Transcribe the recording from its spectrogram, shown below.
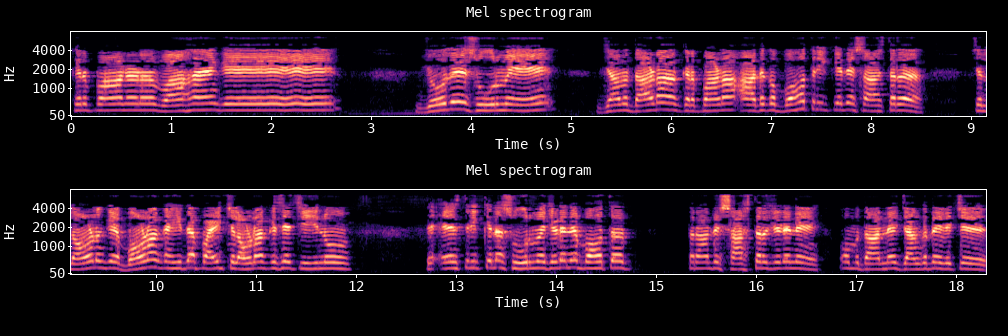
ਕਿਰਪਾਨਣ ਵਾਹਾਂਗੇ। ਜੋਦੇ ਸੂਰਮੇ ਜਮਦਾੜਾਂ ਕਿਰਪਾਣਾ ਆਦਿਕ ਬਹੁਤ ਤਰੀਕੇ ਦੇ ਸ਼ਾਸਤਰ ਚਲਾਉਣਗੇ, ਬਾਉਣਾ ਕਹੀਦਾ ਭਾਈ ਚਲਾਉਣਾ ਕਿਸੇ ਚੀਜ਼ ਨੂੰ। ਤੇ ਇਸ ਤਰੀਕੇ ਨਾਲ ਸੂਰਮੇ ਜਿਹੜੇ ਨੇ ਬਹੁਤ ਤਰ੍ਹਾਂ ਦੇ ਸ਼ਾਸਤਰ ਜਿਹੜੇ ਨੇ, ਉਹ ਮੈਦਾਨੇ, ਜੰਗ ਦੇ ਵਿੱਚ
